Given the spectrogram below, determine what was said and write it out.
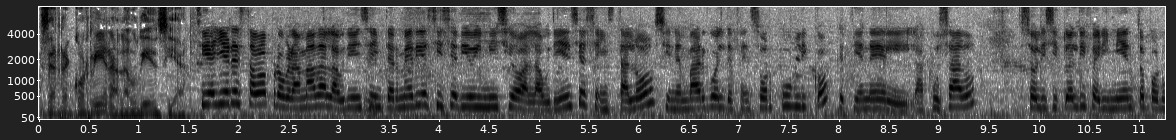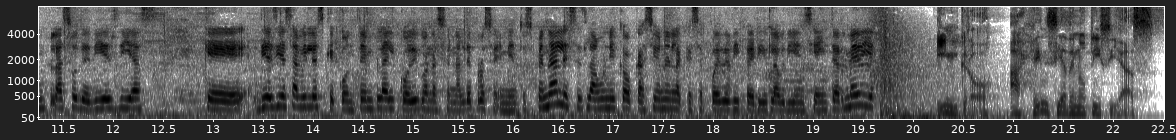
se recorriera la audiencia. Sí, ayer estaba programada la audiencia intermedia, sí se dio inicio a la audiencia, se instaló, sin embargo el defensor público que tiene el acusado solicitó el diferimiento por un plazo de 10 días que 10 días hábiles que contempla el Código Nacional de Procedimientos Penales. Es la única ocasión en la que se puede diferir la audiencia intermedia. INCRO, Agencia de Noticias.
